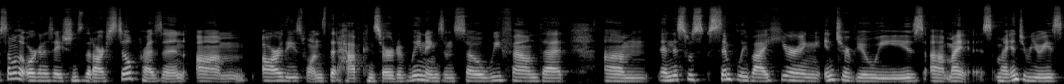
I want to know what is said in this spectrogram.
some of the organizations that are still present um, are these ones that have conservative leanings. And so we found that um, and this was simply by hearing interviewees uh, my my interviewees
